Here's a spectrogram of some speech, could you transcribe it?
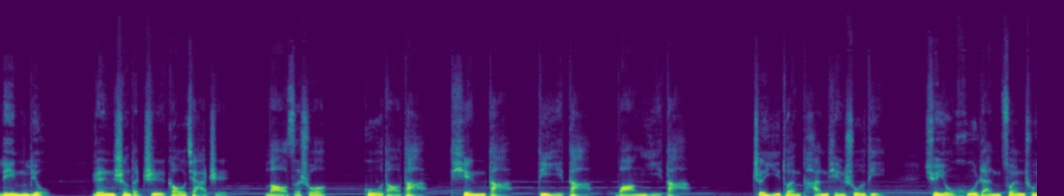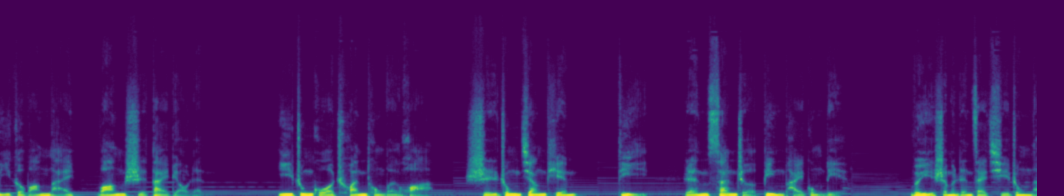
零六，人生的至高价值。老子说：“故道大，天大，地大，王亦大。”这一段谈天说地，却又忽然钻出一个王来。王是代表人。依中国传统文化，始终将天地人三者并排共列。为什么人在其中呢？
